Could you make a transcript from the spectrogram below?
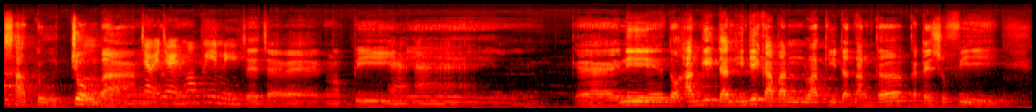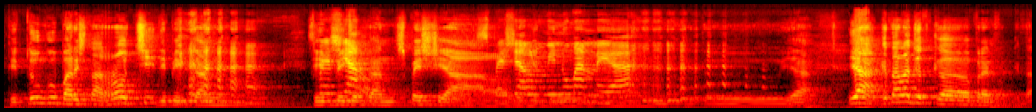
1 Jombang. Cewek-cewek ngopi ini. Cewek-cewek ngopi Ya, ini. ah. Eh, ini untuk Anggi dan Indi kapan lagi datang ke kedai Sufi. Ditunggu barista Roji dipikirkan Spesial. dipikirkan spesial. Spesial minuman ya. Begitu, ya. Ya, kita lanjut ke brand. Kita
